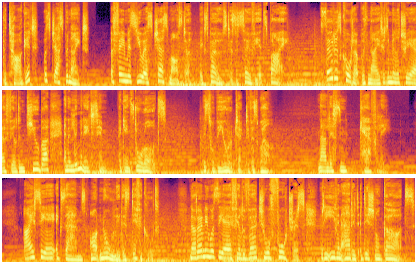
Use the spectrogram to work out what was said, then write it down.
The target was Jasper Knight, a famous US chess master exposed as a Soviet spy. Soders caught up with Knight at a military airfield in Cuba and eliminated him against all odds. This will be your objective as well. Now listen carefully. ICA exams aren't normally this difficult. Not only was the airfield a virtual fortress, but he even added additional guards.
